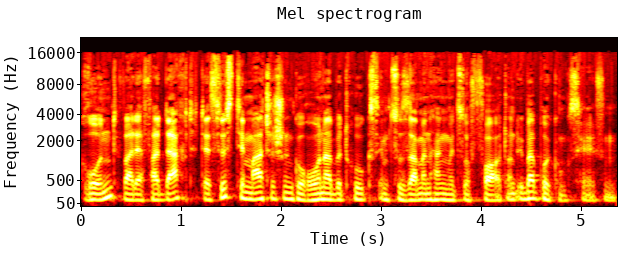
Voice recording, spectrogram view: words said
Grund war der Verdacht des systematischen Corona-Betrugs im Zusammenhang mit Sofort- und Überbrückungshilfen.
